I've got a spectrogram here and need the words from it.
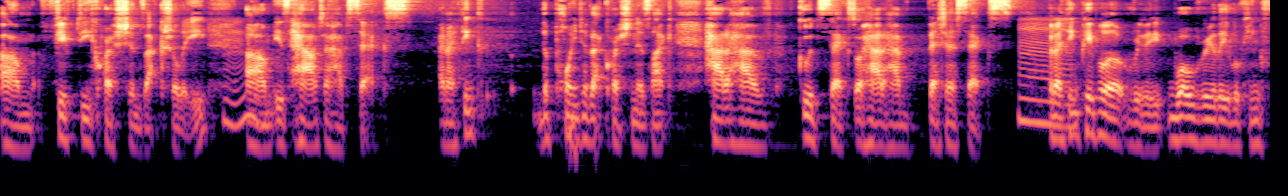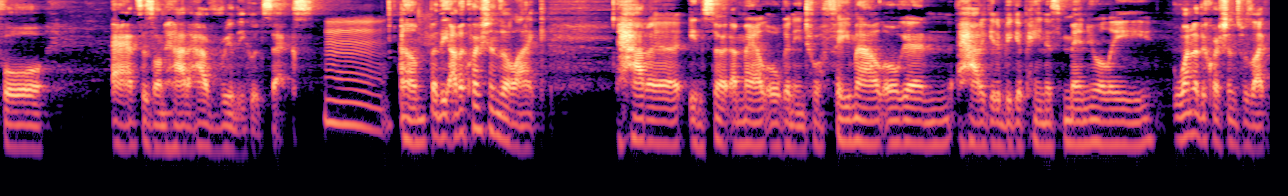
um, 50 questions actually, um, is how to have sex. And I think the point of that question is like how to have good sex or how to have better sex. But I think people are really, were really looking for answers on how to have really good sex. Um, but the other questions are like, how to insert a male organ into a female organ, how to get a bigger penis manually. One of the questions was like,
